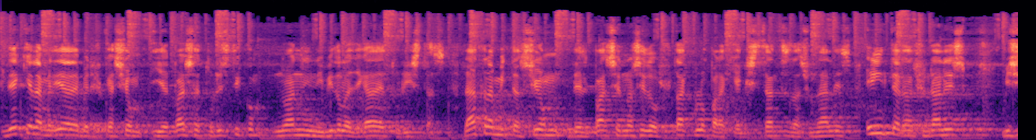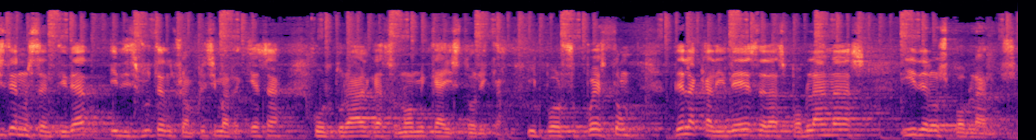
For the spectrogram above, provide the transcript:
De que la medida de verificación y el pase turístico no han inhibido la llegada de turistas. La tramitación del pase no ha sido obstáculo para que visitantes nacionales e internacionales visiten nuestra entidad y disfruten de su amplísima riqueza cultural, gastronómica e histórica. Y por supuesto, de la calidez de las poblanas y de los poblanos.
